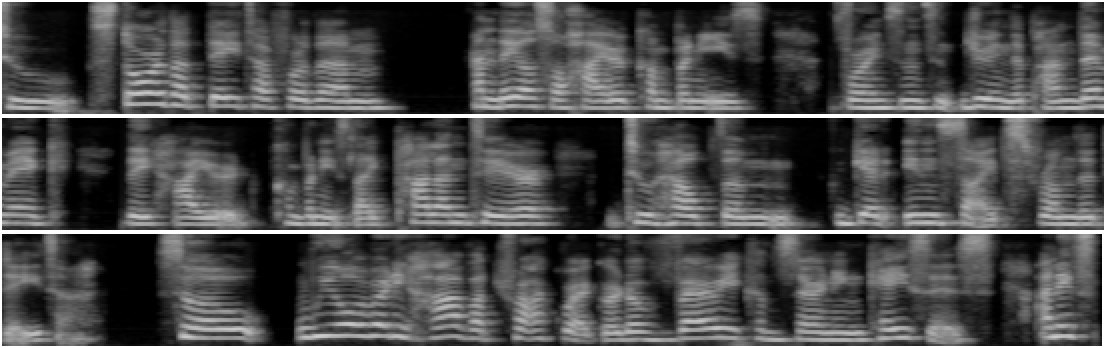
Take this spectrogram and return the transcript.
to store that data for them. And they also hire companies, for instance, during the pandemic, they hired companies like Palantir to help them get insights from the data. So we already have a track record of very concerning cases. And it's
